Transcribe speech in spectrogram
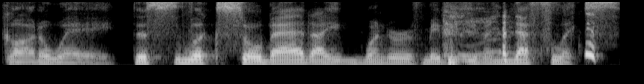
got away. This looks so bad. I wonder if maybe even Netflix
